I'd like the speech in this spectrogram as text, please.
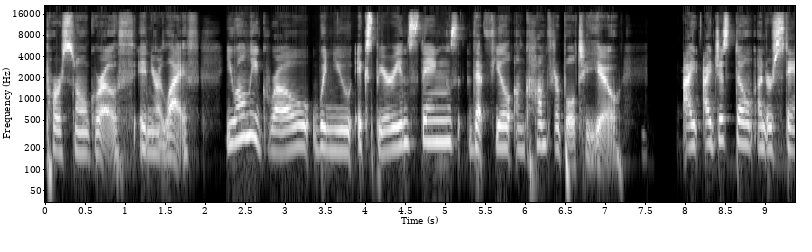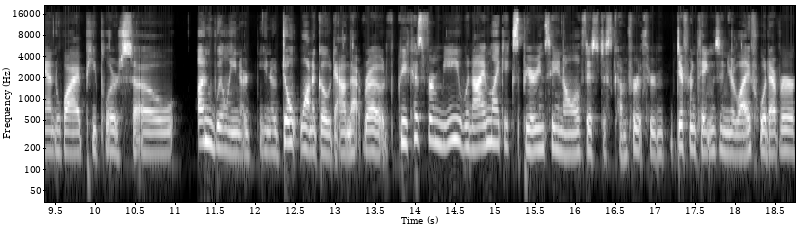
personal growth in your life, you only grow when you experience things that feel uncomfortable to you. I, I just don't understand why people are so unwilling or you know don't want to go down that road. Because for me when i'm like experiencing all of this discomfort through different things in your life whatever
